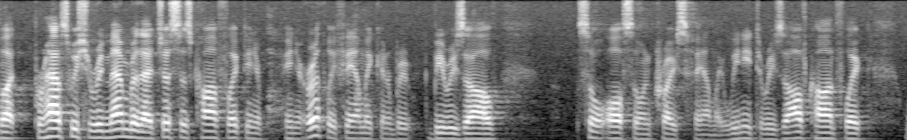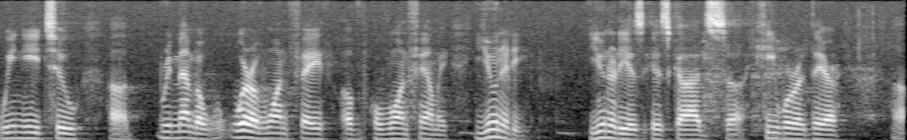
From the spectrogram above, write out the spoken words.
But perhaps we should remember that just as conflict in your, in your earthly family can be, be resolved, so also in Christ's family. We need to resolve conflict. We need to uh, remember we're of one faith, of, of one family. Unity. unity is, is God's uh, key word there. Uh,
